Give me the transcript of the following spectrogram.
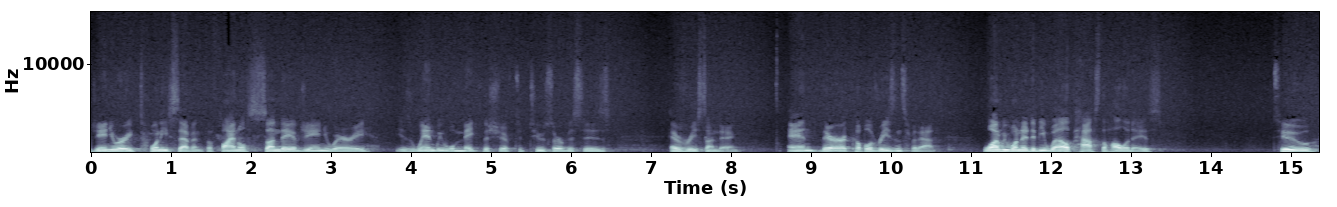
January 27th, the final Sunday of January, is when we will make the shift to two services every Sunday. And there are a couple of reasons for that. One, we wanted to be well past the holidays. Two,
